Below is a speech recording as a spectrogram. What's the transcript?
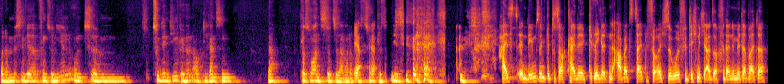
oder müssen wir funktionieren und ähm, zu dem Team gehören auch die ganzen ja, plus ones sozusagen oder plus ja, two, ja. plus Heißt, in dem Sinn gibt es auch keine geregelten Arbeitszeiten für euch, sowohl für dich nicht als auch für deine Mitarbeiter,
